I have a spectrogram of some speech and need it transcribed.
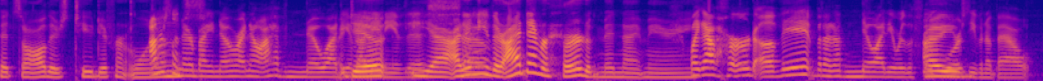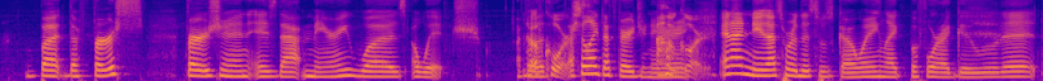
fits all. There's two different ones. I'm just letting everybody know right now. I have no idea Do- about any of this. Yeah, I didn't either. I had never heard of Midnight Mary. Like I've heard of it, but I have no idea where the folklore I- is even about. but the first version is that Mary was a witch. I feel Of like- I feel like that's very generic. Of course. And I knew that's where this was going, like before I Googled it.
